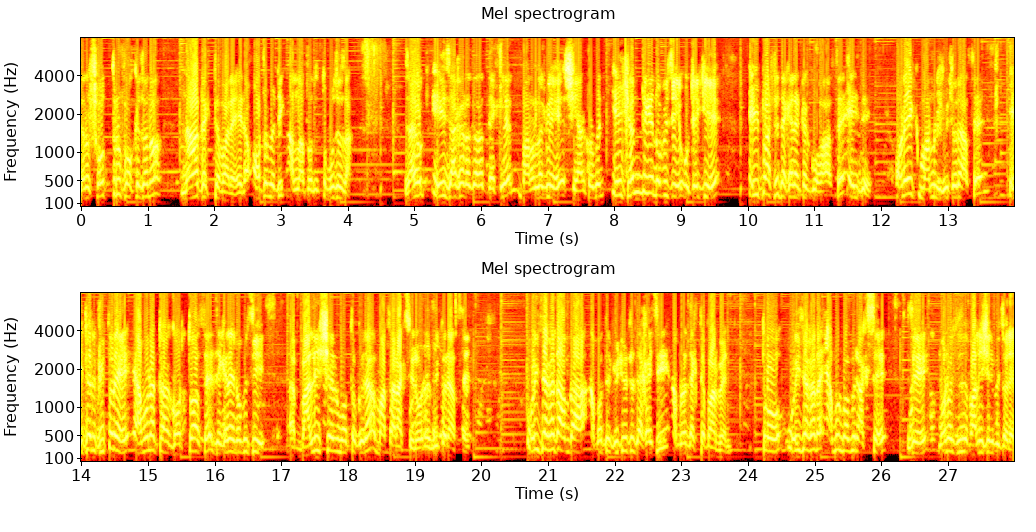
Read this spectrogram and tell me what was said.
যেন শত্রু পক্ষে যেন না দেখতে পারে এটা অটোমেটিক আল্লাহ প্রদত্ত বুঝে যা যাই হোক, এই জায়গাটা যারা দেখলেন, ভালো লাগলে শেয়ার করবেন। এইখান থেকে নবীজি উঠে গিয়ে এই পাশে দেখেন একটা গুহা আছে। এই যে অনেক মানুষ ভিতরে আছে। এটার ভিতরে এমন একটা গর্ত আছে, যেখানে নবীজি বালিশের মতো করে মাথা রাখছিল ওটার ভিতরে আছে। ওই জায়গাটা আমরা আমাদের ভিডিওতে দেখাইছি আমরা দেখতে পারবেন। তো ওই জায়গাটা এমন ভাবে রাখছে যে মনে হচ্ছে বালিশের ভিতরে।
